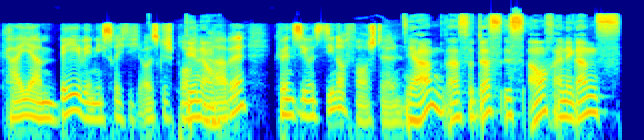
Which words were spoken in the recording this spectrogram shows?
Kayambe, wenn ich es richtig ausgesprochen genau. habe. Können Sie uns die noch vorstellen? Ja, also das ist auch eine ganz,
